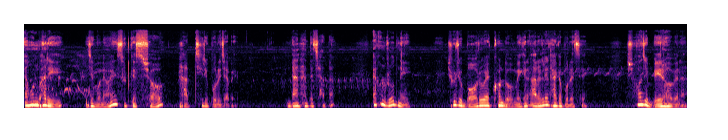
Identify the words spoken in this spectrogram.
এমন ভারী যে মনে হয় সুটকেস সহ হাত ছিঁড়ে পড়ে যাবে। ডান হাতে ছাতা। এখন রোদ নেই। সূর্য বড় এক খণ্ড মেঘের আড়ালে ঢাকা পড়েছে। সহজে বের হবে না।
